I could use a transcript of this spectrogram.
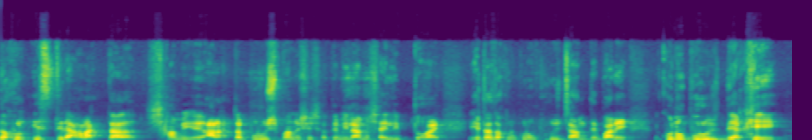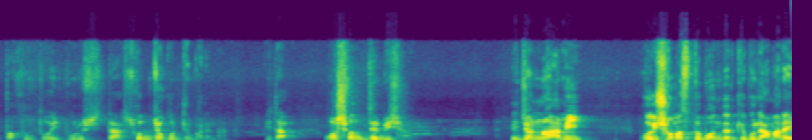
তখন স্ত্রী আর একটা স্বামী আর একটা পুরুষ মানুষের সাথে মিলামেশায় লিপ্ত হয়। এটা যখন কোনো পুরুষ জানতে পারে, কোনো পুরুষ দেখে, তখন তো ওই পুরুষটা সহ্য করতে পারে না। এটা অসহ্যের বিষয়। এই জন্য আমি ওই সমস্ত বোনদেরকে বলি, আমার এই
